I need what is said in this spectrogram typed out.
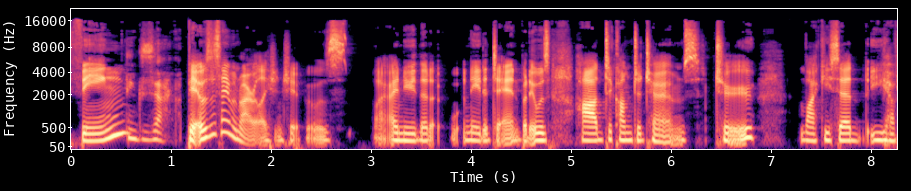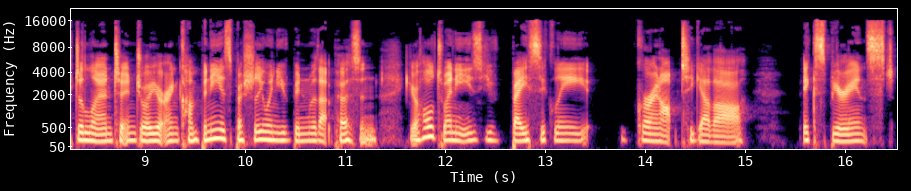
thing. Exactly. Yeah, it was the same in my relationship. It was like I knew that it needed to end, but it was hard to come to terms too. Like you said, you have to learn to enjoy your own company, especially when you've been with that person your whole 20s. You've basically grown up together, experienced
